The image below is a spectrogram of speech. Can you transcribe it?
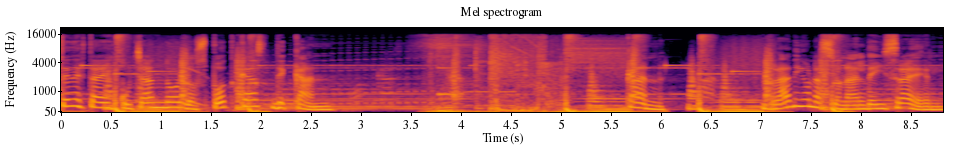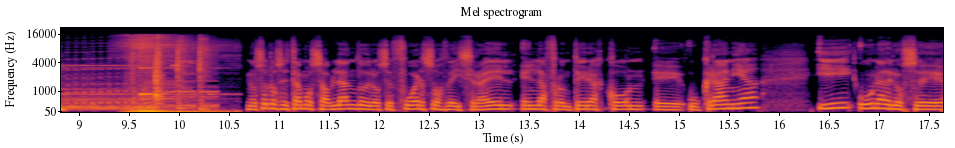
Usted está escuchando los podcasts de CAN. CAN, Radio Nacional de Israel. Nosotros estamos hablando de los esfuerzos de Israel en las fronteras con eh, Ucrania y uno de los eh,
